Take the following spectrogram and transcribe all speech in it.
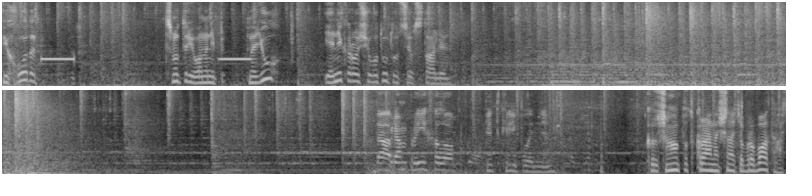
Пехота. Смотри, вон они на юг. И они, короче, вот тут вот все встали. Да, прям приїхало підкріплення. Короче, ну тут край починають обрабатывать.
